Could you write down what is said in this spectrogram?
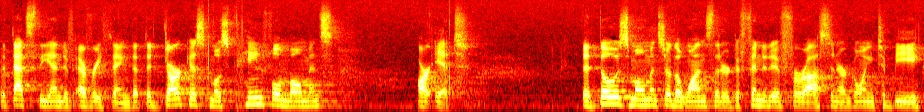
that that's the end of everything, that the darkest, most painful moments are it. That those moments are the ones that are definitive for us and are going to be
